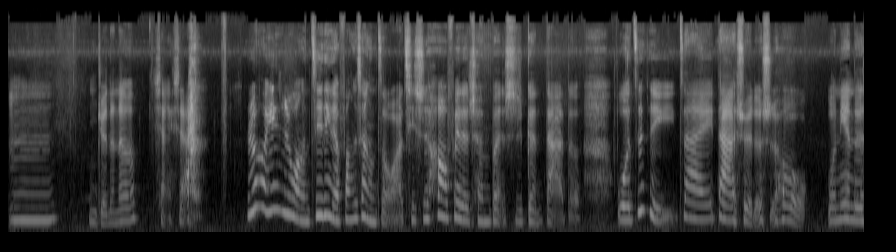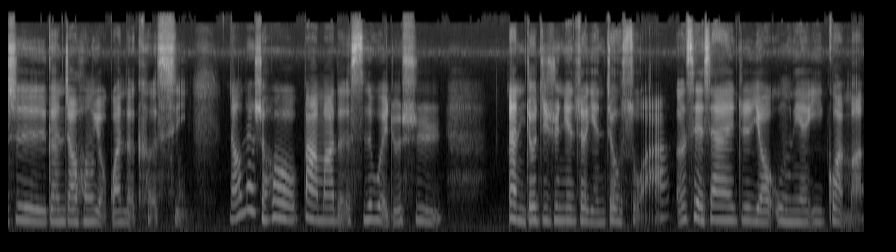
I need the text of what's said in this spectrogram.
嗯，你觉得呢？想一下，如果一直往既定的方向走啊，其实耗费的成本是更大的。我自己在大学的时候，我念的是跟交通有关的科系，然后那时候爸妈的思维就是。那你就继续念这研究所啊，而且现在就有五年一贯嘛。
